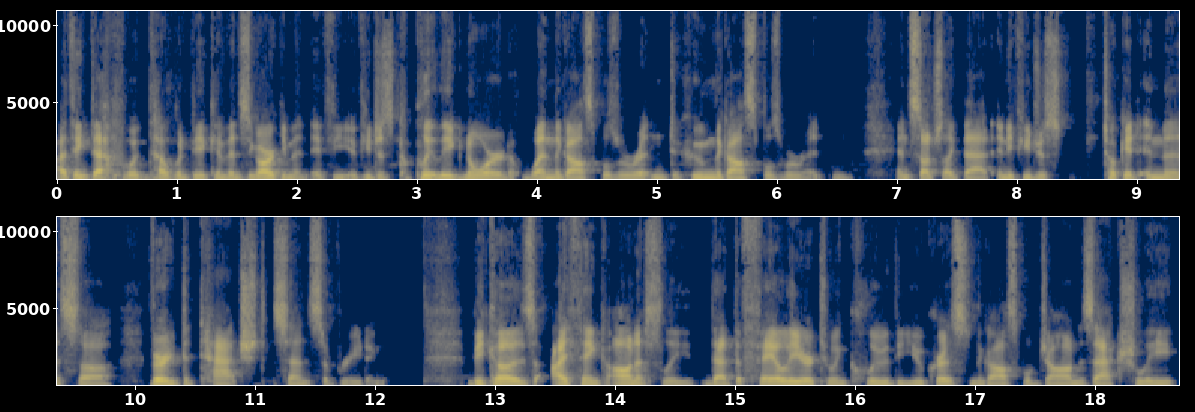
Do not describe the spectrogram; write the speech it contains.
I think that would that would be a convincing argument if you if you just completely ignored when the gospels were written, to whom the gospels were written, and such like that, and if you just took it in this uh, very detached sense of reading because I think honestly that the failure to include the Eucharist in the Gospel of John is actually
